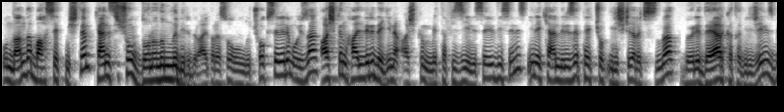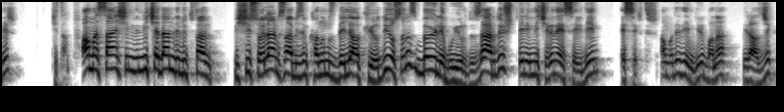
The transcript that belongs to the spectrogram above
Bundan da bahsetmiştim. Kendisi çok donanımlı biridir. Alper Hasanoğlu'nu çok severim. O yüzden aşkın halleri de yine aşkın metafiziğini sevdiyseniz yine kendinize pek çok ilişkiler açısından böyle değer katabileceğiniz bir kitap. Ama sen şimdi Nietzsche'den de lütfen bir şey söyler misin? Ha bizim kanımız deli akıyor diyorsanız böyle buyurdu. Zerdüşt benim Nietzsche'nin en sevdiğim eseridir. Ama dediğim gibi bana birazcık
